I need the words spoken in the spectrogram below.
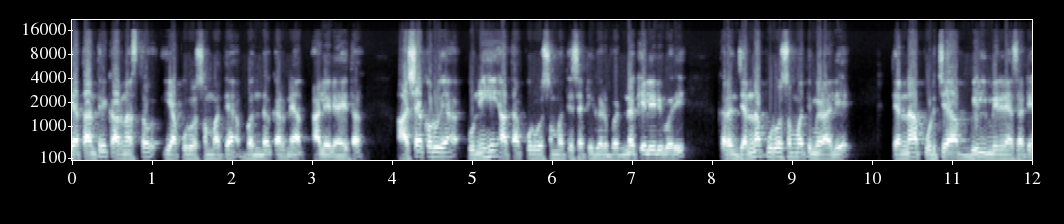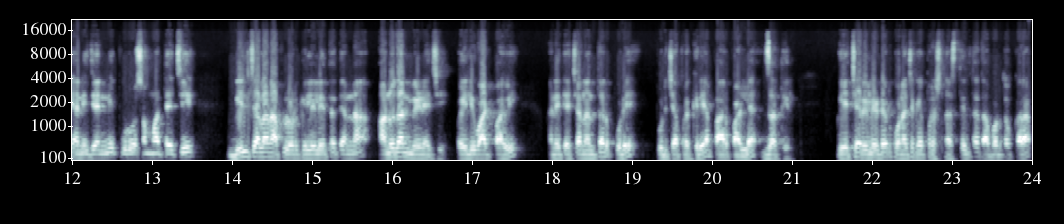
या तांत्रिक कारणास्तव या पूर्वसंमत्या बंद करण्यात आलेल्या आहेत. आशा करूया कुणीही आता पूर्वसंमतीसाठी गडबड न केलेली बरी. कारण ज्यांना पूर्वसंमती मिळाली आहे त्यांना पुढच्या बिल मिळण्यासाठी आणि ज्यांनी पूर्वसंमत्याची बिल चलन अपलोड केलेले तर त्यांना अनुदान मिळण्याची पहिली वाट पाहावी आणि त्याच्यानंतर पुढे पुढच्या प्रक्रिया पार पाडल्या जातील. याच्या रिलेटेड कोणाचे काही प्रश्न असतील तर ताबडतोब करा.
